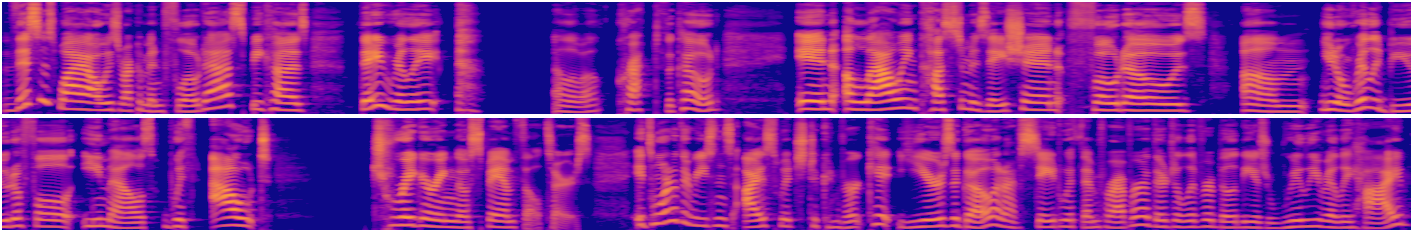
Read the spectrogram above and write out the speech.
this is why I always recommend Flodesk because they really, lol, cracked the code in allowing customization, photos, um, you know, really beautiful emails without triggering those spam filters. It's one of the reasons I switched to ConvertKit years ago and I've stayed with them forever. Their deliverability is really, really high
